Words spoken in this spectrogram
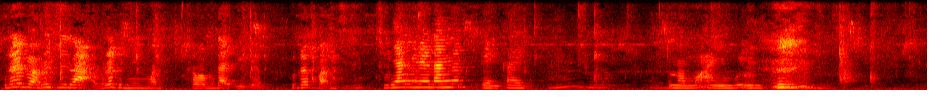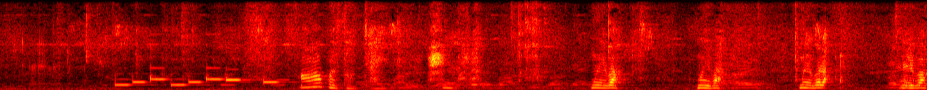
คุณได้แบบไม่สิละคุณได้เป็นยิงมันถ้าว่ามันได้อีกอะคุณได้แบบมันสิชุดยังไงนั่งกันเก่งไกลมาบ่อายยังบ่อินอ๋อเปิดตกใจเมื่อยปะเมื่อยปะ เมื่อยปะล่ะเมื่อยปะ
